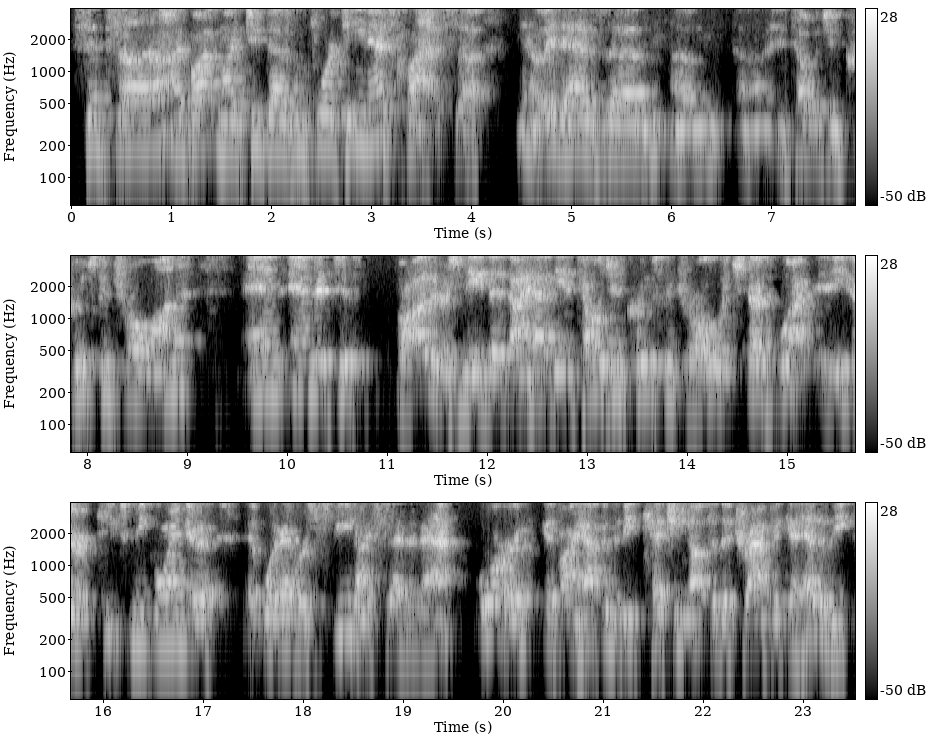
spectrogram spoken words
since uh, I bought my 2014 S Class. Uh, you know, it has um, um, uh, intelligent cruise control on it, and and it just bothers me that I have the intelligent cruise control, which does what? It either keeps me going at, a, at whatever speed I set it at, or if I happen to be catching up to the traffic ahead of me,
